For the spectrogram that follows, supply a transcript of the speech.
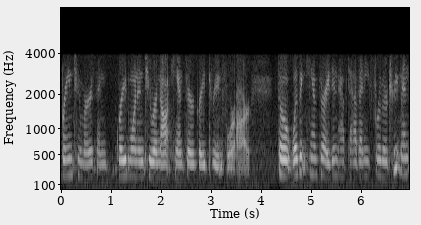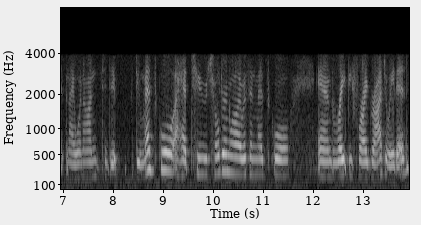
brain tumors and grade 1 and 2 are not cancer, grade 3 and 4 are. So it wasn't cancer. I didn't have to have any further treatment, and I went on to do, do med school. I had two children while I was in med school, and right before I graduated,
